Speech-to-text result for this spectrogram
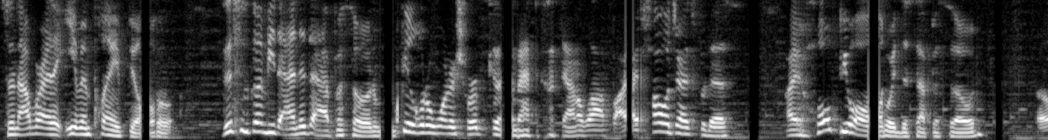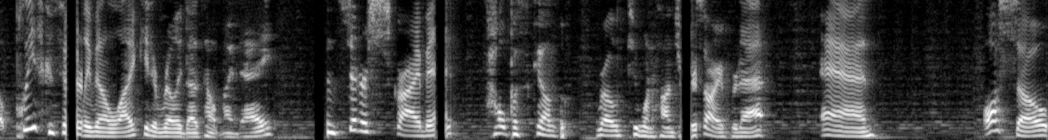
So now we're at an even playing field. So this is going to be the end of the episode. It might be a little one or short because I'm going to have to cut down a lot, but I apologize for this. I hope you all enjoyed this episode. Uh, please consider leaving a like, it really does help my day. Consider subscribing, help us get on the road to 100, sorry for that. And also,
